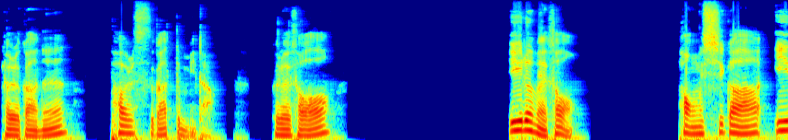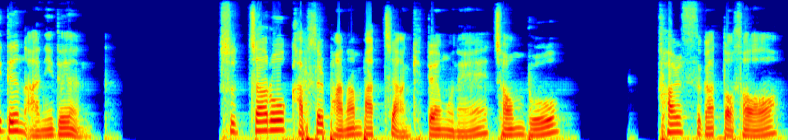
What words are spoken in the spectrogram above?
결과는 false가 뜹니다. 그래서 이름에서 형씨가 이든 아니든 숫자로 값을 반환받지 않기 때문에 전부 false가 떠서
